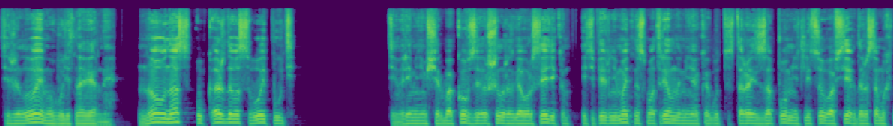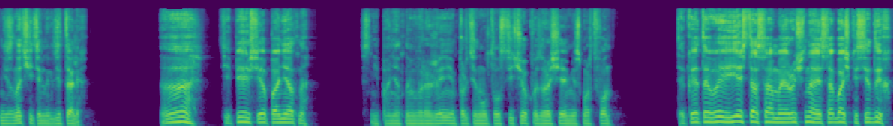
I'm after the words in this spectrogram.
Тяжело ему будет, наверное, но у нас у каждого свой путь. Тем временем Щербаков завершил разговор с Эдиком и теперь внимательно смотрел на меня, как будто стараясь запомнить лицо во всех, даже самых незначительных деталях. «А, теперь все понятно», — с непонятным выражением протянул толстячок, возвращая мне смартфон. «Так это вы и есть та самая ручная собачка Седых,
